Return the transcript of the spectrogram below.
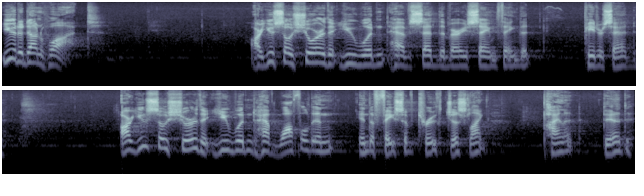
You'd have done what? Are you so sure that you wouldn't have said the very same thing that Peter said? Are you so sure that you wouldn't have waffled in in the face of truth, just like Pilate did?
